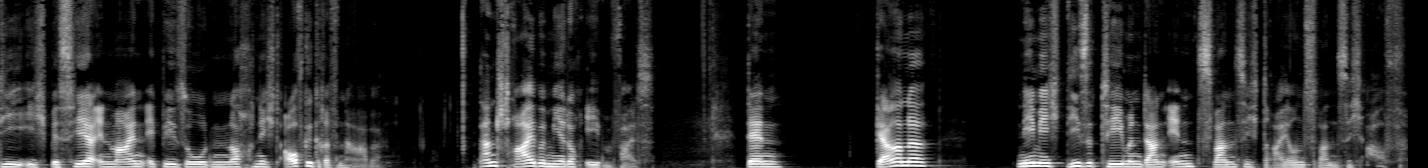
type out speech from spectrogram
die ich bisher in meinen Episoden noch nicht aufgegriffen habe. Dann schreibe mir doch ebenfalls. Denn gerne nehme ich diese Themen dann in 2023 auf.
